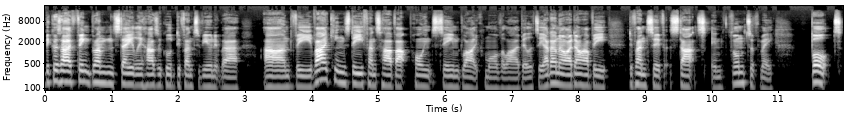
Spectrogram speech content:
because I think Brandon Staley has a good defensive unit there and the Vikings defense have at points seemed like more of a liability. I don't know, I don't have the defensive stats in front of me, but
